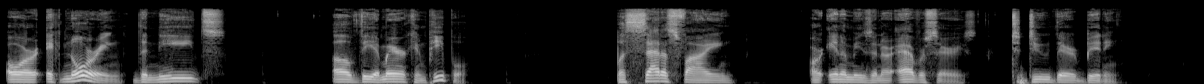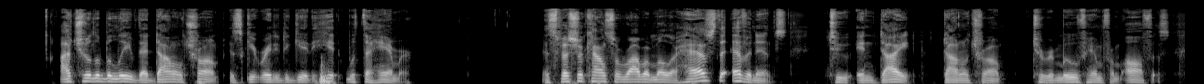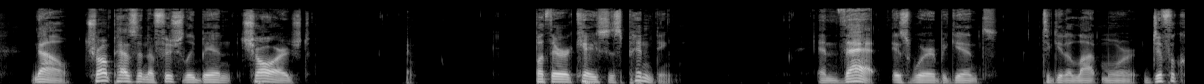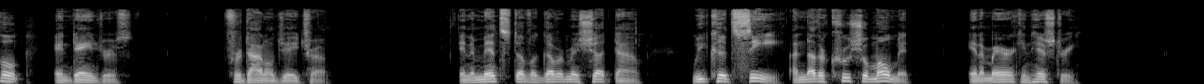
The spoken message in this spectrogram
are ignoring the needs of the American people, but satisfying our enemies and our adversaries to do their bidding. I truly believe that Donald Trump is get ready to get hit with the hammer. And special counsel Robert Mueller has the evidence to indict Donald Trump to remove him from office. Now, Trump hasn't officially been charged, but there are cases pending. And that is where it begins to get a lot more difficult and dangerous for Donald J. Trump. In the midst of a government shutdown, we could see another crucial moment in American history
